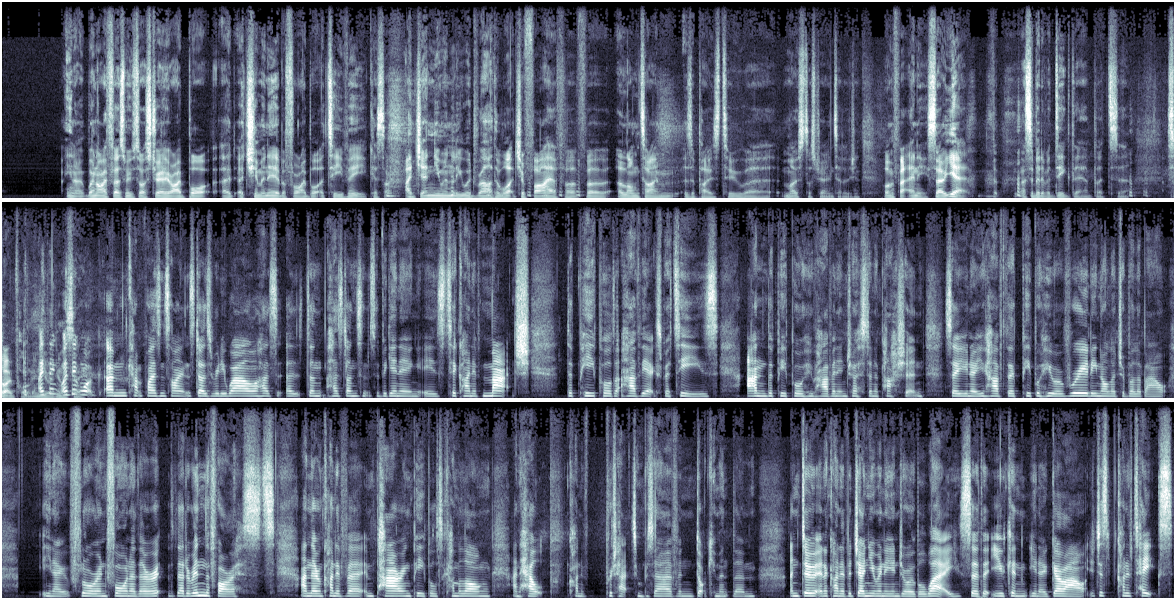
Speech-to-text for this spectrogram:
you know, when I first moved to Australia, I bought a, a chimney before I bought a TV because I, I genuinely would rather watch a fire for, for a long time as opposed to uh, most Australian television, or in fact any. So yeah, but that's a bit of a dig there. But uh, sorry, Pauline. I think I think what um, campfires and science does really well has, has done has done since the beginning is to kind of match the people that have the expertise and the people who have an interest and a passion. So you know you have the people who are really knowledgeable about you know flora and fauna that are, that are in the forests and they're kind of uh, empowering people to come along and help kind of protect and preserve and document them and do it in a kind of a genuinely enjoyable way so that you can you know go out. It just kind of takes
